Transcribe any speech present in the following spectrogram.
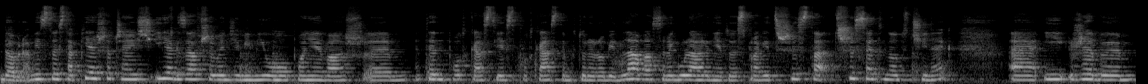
Dobra, więc to jest ta pierwsza część i jak zawsze będzie mi miło, ponieważ ten podcast jest podcastem, który robię dla Was regularnie, to jest prawie 300, 300 odcinek. E, i żeby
